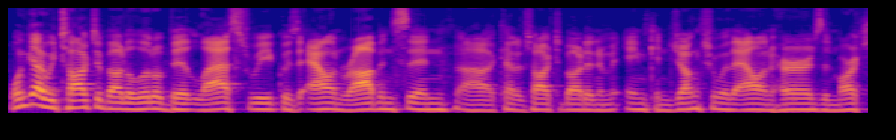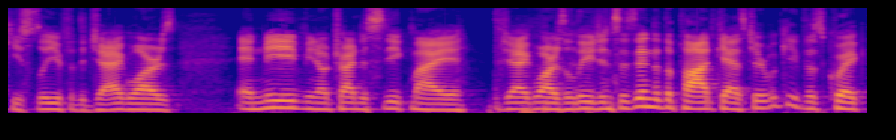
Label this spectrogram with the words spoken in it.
One guy we talked about a little bit last week was Allen Robinson. Uh, kind of talked about it in, in, conjunction with Allen Hurns and Marquise Lee for the Jaguars. And me, you know, trying to sneak my Jaguars allegiances into the podcast here. We'll keep this quick.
